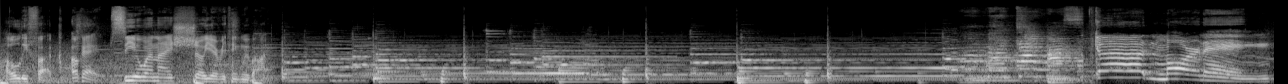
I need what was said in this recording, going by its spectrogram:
holy fuck. Okay, see you when I show you everything we bought. Morning.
